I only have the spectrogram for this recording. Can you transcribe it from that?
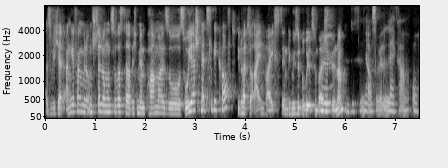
also wie ich halt angefangen mit Umstellungen und sowas, da habe ich mir ein paar Mal so Sojaschnetzel gekauft, die du halt so einweichst in Gemüsebrühe zum Beispiel. Mhm. Ne? Die sind ja auch so lecker. Oh.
